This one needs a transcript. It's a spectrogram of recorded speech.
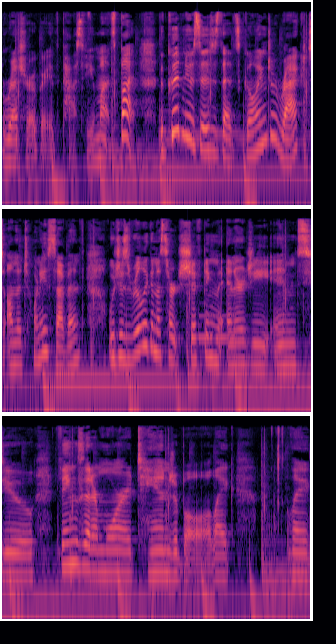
retrograde the past few months. But the good news is that it's going direct on the 27th, which is really going to start shifting the energy into things that are more tangible, like like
